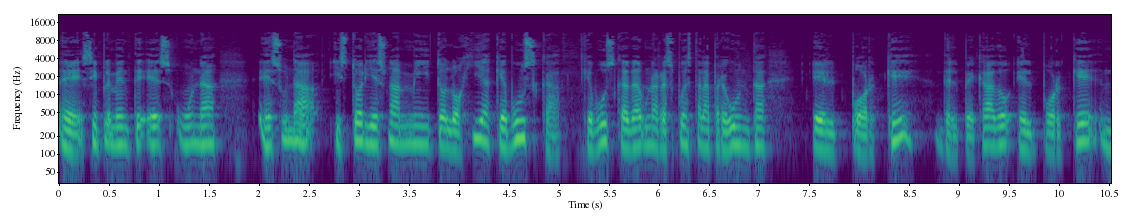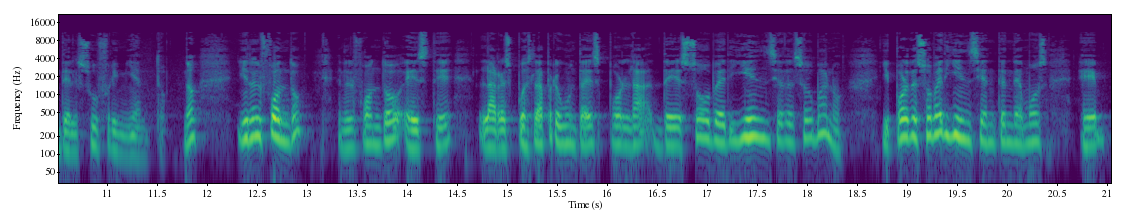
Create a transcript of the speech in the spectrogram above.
eh, simplemente es una es una historia, es una mitología que busca, que busca dar una respuesta a la pregunta el porqué del pecado, el porqué del sufrimiento, ¿no? Y en el fondo, en el fondo, este, la respuesta a la pregunta es por la desobediencia del ser humano. Y por desobediencia entendemos eh,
